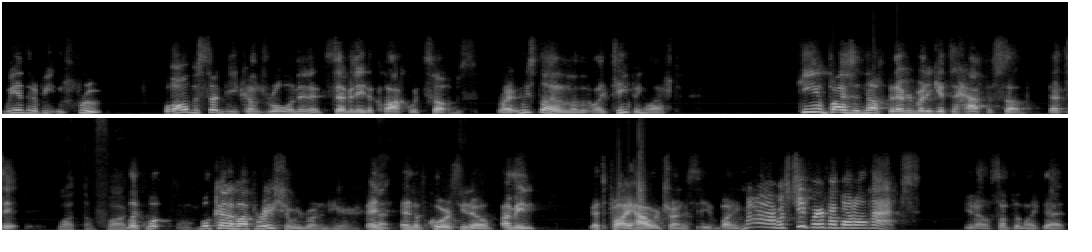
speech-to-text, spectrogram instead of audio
we ended up eating fruit. Well, all of a sudden he comes rolling in at seven, eight o'clock with subs, right? We still had another like taping left. He buys enough that everybody gets a half a sub. That's it. What the fuck? Like what what kind of operation are we running here? And That- and of course, you know, I mean, that's probably Howard trying to save money. Nah, it was cheaper if I bought all halves. You know, something like that.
